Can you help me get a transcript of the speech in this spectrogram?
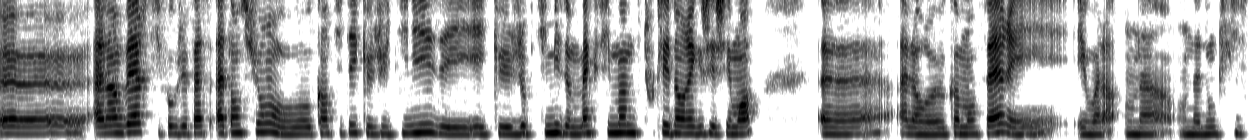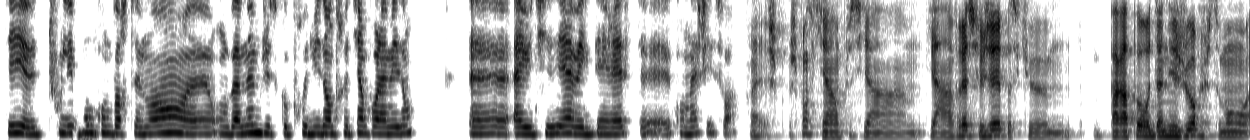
Euh, à l'inverse, il faut que je fasse attention aux quantités que j'utilise et, que j'optimise au maximum toutes les denrées que j'ai chez moi. Euh, alors, euh, comment faire et, et, voilà, on a, on a donc listé euh, tous les bons comportements. on va même jusqu'aux produits d'entretien pour la maison. Euh, à utiliser avec des restes euh, qu'on a chez soi. Ouais, je, pense qu'il y a en plus il y a, un, il y a un vrai sujet parce que par rapport aux derniers jours justement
